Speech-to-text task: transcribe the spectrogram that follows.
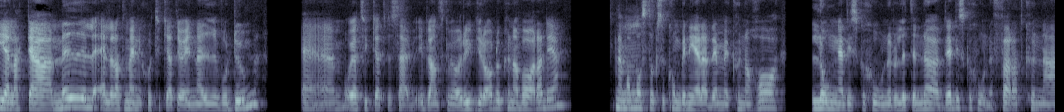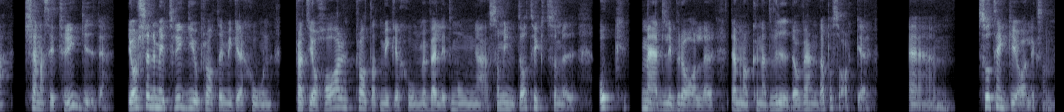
elaka mejl eller att människor tycker att jag är naiv och dum. Eh, och jag tycker att vi så här, ibland ska vi ha ryggrad och kunna vara det. Men man måste också kombinera det med att kunna ha långa diskussioner och lite nödiga diskussioner för att kunna känna sig trygg i det. Jag känner mig trygg i att prata immigration för att jag har pratat migration med väldigt många som inte har tyckt som mig och med liberaler där man har kunnat vrida och vända på saker. Ehm, så tänker jag liksom.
